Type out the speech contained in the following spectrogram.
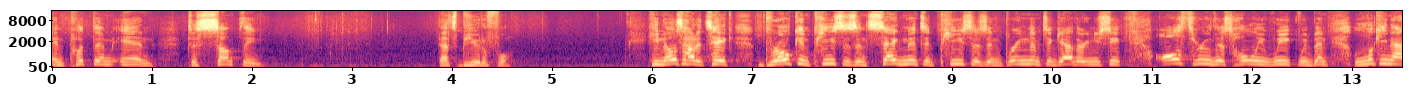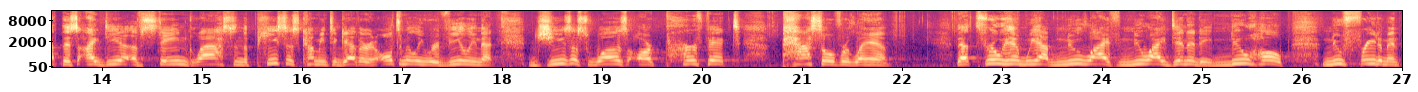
and put them in to something that's beautiful. He knows how to take broken pieces and segmented pieces and bring them together. And you see, all through this Holy Week, we've been looking at this idea of stained glass and the pieces coming together and ultimately revealing that Jesus was our perfect Passover lamb that through him we have new life, new identity, new hope, new freedom. And,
